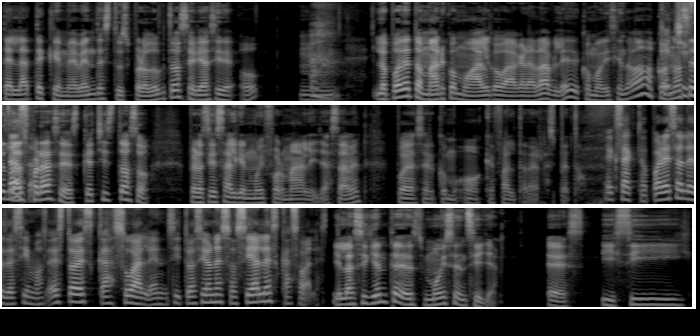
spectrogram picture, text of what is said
¿te late que me vendes tus productos? Sería así de, oh, mm, lo puede tomar como algo agradable, como diciendo, oh, conoces las frases, qué chistoso. Pero si es alguien muy formal y ya saben, puede ser como, oh, qué falta de respeto. Exacto, por eso les decimos, esto es casual, en situaciones sociales casuales. Y la siguiente es muy sencilla, es y si...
